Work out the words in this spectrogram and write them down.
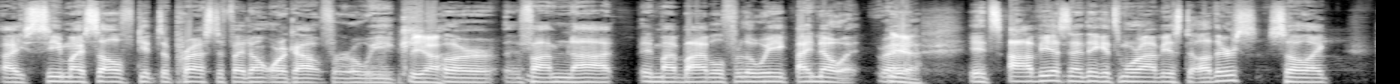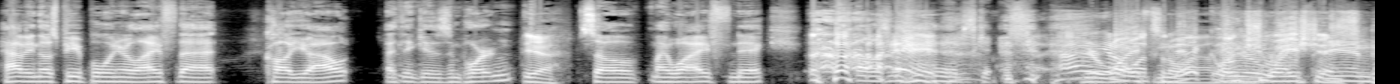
I see myself get depressed if I don't work out for a week Yeah. or if I'm not in my Bible for the week. I know it, right? Yeah. It's obvious and I think it's more obvious to others. So like having those people in your life that call you out, I think is important. yeah, So my wife, Nick, all those- just kidding. Uh, Your you know, wife, once in a Nick, while. or your wife Punctuation and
